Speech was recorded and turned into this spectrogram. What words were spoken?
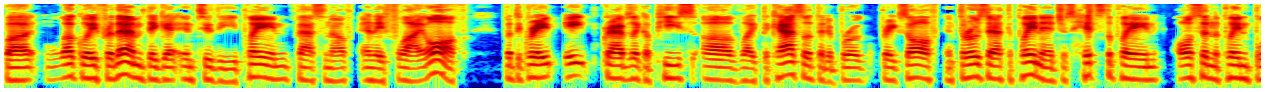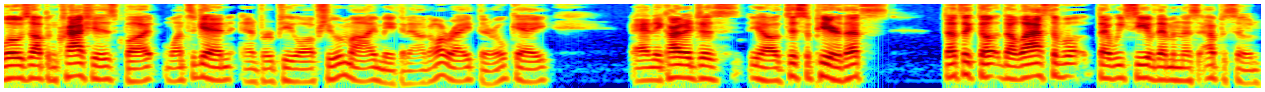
but luckily for them, they get into the plane fast enough and they fly off. But the great ape grabs like a piece of like the castle that it broke breaks off and throws it at the plane and it just hits the plane. All of a sudden the plane blows up and crashes, but once again, Emperor Pilaf, Shu and Mai make it out alright, they're okay. And they kind of just, you know, disappear. That's, that's like the, the last of that we see of them in this episode.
